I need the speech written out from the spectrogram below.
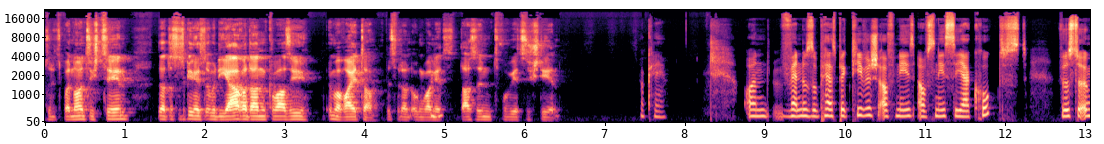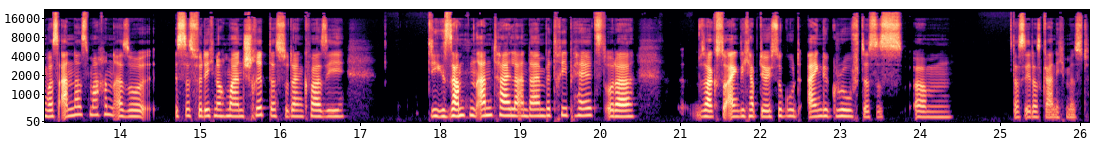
sind jetzt bei 90,10. Das, das ging jetzt über die Jahre dann quasi immer weiter, bis wir dann irgendwann mhm. jetzt da sind, wo wir jetzt stehen. Okay. Und wenn du so perspektivisch auf näs aufs nächste Jahr guckst, wirst du irgendwas anders machen? Also ist das für dich nochmal ein Schritt, dass du dann quasi die gesamten Anteile an deinem Betrieb hältst? Oder sagst du eigentlich, habt ihr euch so gut eingegroovt, dass es, ähm, dass ihr das gar nicht müsst?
